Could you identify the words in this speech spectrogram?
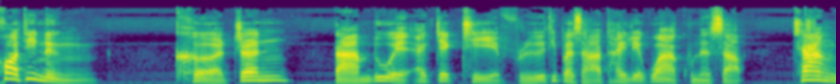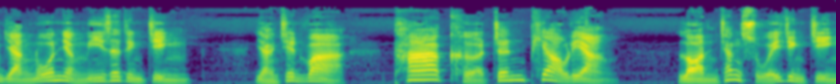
ข้อที่1เขอเจนตามด้วย adjective หรือที่ภาษาไทยเรียกว่าคุณศัพท์ ช่างอย่างโน้นอย่างนี้ซะจริง ๆ อย่างเช่นว่าถ้าเขอเจนเพี้ยวเลี่ยงหล่อนช่างสวยจริง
